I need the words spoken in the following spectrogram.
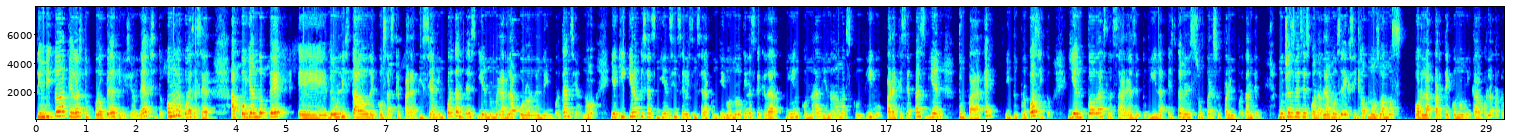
te invito a que hagas tu propia definición de éxito. ¿Cómo la puedes hacer? Apoyándote eh, de un listado de cosas que para ti sean importantes y enumerarla por orden de importancia, ¿no? Y aquí quiero que seas bien sincero y sincera contigo. No tienes que quedar bien con nadie, nada más contigo, para que sepas bien tu para qué y tu propósito. Y en todas las áreas de tu vida. Esto también es súper, súper importante. Muchas veces cuando hablamos de éxito nos vamos por la parte económica, por la parte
